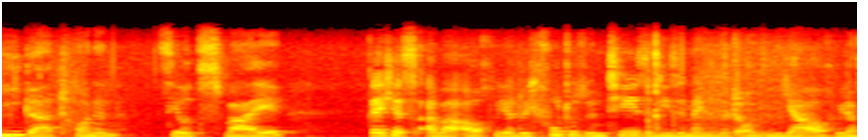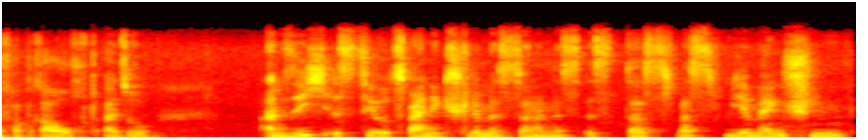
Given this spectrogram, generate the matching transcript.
Gigatonnen CO2. welches aber auch wieder durch Photosynthese, diese Menge wird auch im Jahr auch wieder verbraucht. Also an sich ist CO2 nichts Schlimmes, sondern es ist das, was wir Menschen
